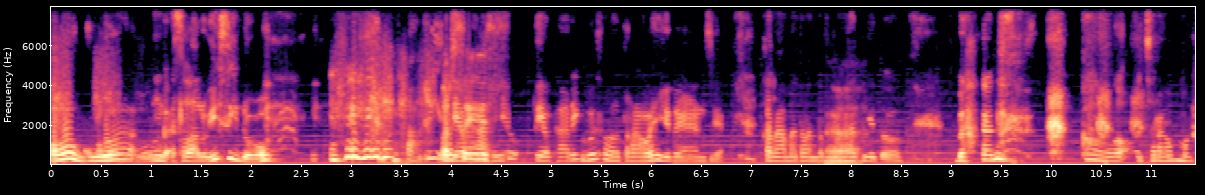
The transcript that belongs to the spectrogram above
oh gue nggak selalu isi dong tapi tiap Persis. hari tuh tiap hari gue selalu teraweh gitu kan sih karena sama teman-teman Ah. gitu bahkan kalau ceramah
